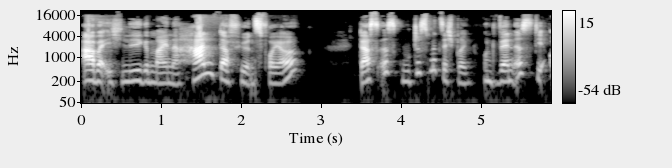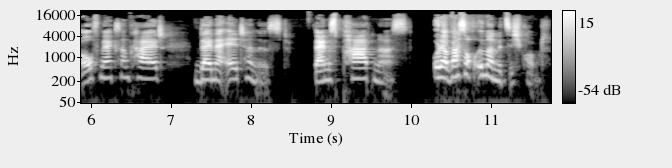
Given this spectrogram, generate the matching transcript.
Aber ich lege meine Hand dafür ins Feuer, dass es Gutes mit sich bringt. Und wenn es die Aufmerksamkeit deiner Eltern ist, deines Partners oder was auch immer mit sich kommt.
